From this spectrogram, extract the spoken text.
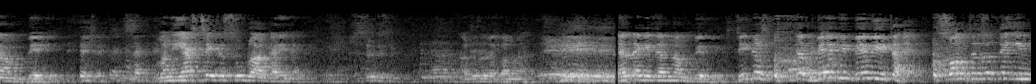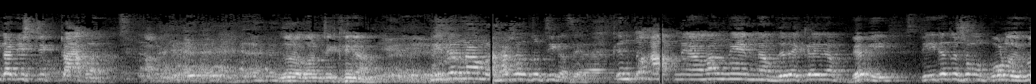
নাম বেবি। মানে ইয়ার থেকে ছোট আর গাড়ি নাই। বেবি বেবি বেবি তাই চলতে চলতে ইন্টার ডিস্ট্রিক্ট টাক নিজের নাম হাসাল তো ঠিক আছে। কিন্তু আপনি আমার মেয়ের নাম ধরে নাম বেবি, তো সময় বড় হইব,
